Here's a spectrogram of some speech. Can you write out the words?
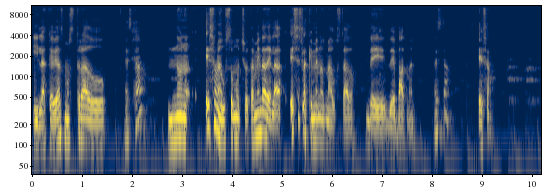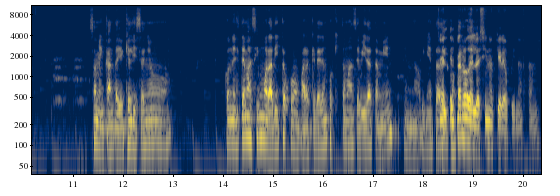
y la que habías mostrado. ¿Esta? No, no, esa me gustó mucho. También la de la. Esa es la que menos me ha gustado de, de Batman. ¿Esta? Esa. Esa me encanta. Y aquí el diseño con el tema así moradito como para que le dé un poquito más de vida también en la viñeta. El, el perro del vecino quiere opinar también.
